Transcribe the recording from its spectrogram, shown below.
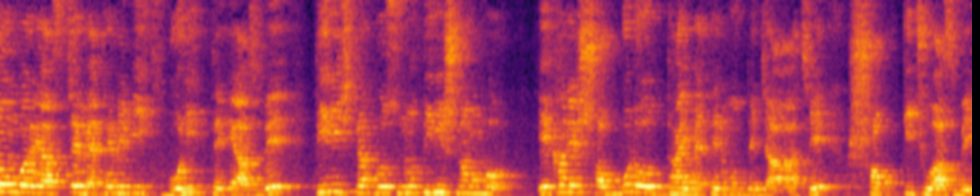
নম্বরে আসছে ম্যাথমেটিক্স গণিত থেকে আসবে তিরিশটা প্রশ্ন, তিরিশ নম্বর। এখানে সবগুলো অধ্যায় ম্যাথের মধ্যে যা আছে, সবকিছু আসবে।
